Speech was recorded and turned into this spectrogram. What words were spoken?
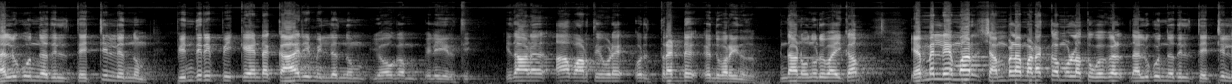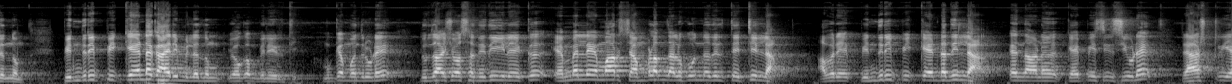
നൽകുന്നതിൽ തെറ്റില്ലെന്നും പിന്തിരിപ്പിക്കേണ്ട കാര്യമില്ലെന്നും യോഗം വിലയിരുത്തി. ഇതാണ് ആ വാർത്തയുടെ ഒരു ത്രെഡ് എന്ന് പറയുന്നത്. എന്താണ്? ഒന്നുകൂടി വായിക്കാം. എം എൽ എമാർ ശമ്പളമടക്കമുള്ള തുകകൾ നൽകുന്നതിൽ തെറ്റില്ലെന്നും പിന്തിരിപ്പിക്കേണ്ട കാര്യമില്ലെന്നും യോഗം വിലയിരുത്തി. മുഖ്യമന്ത്രിയുടെ ദുരിതാശ്വാസ നിധിയിലേക്ക് എം എൽ എമാർ ശമ്പളം നൽകുന്നതിൽ തെറ്റില്ല. അവരെ പിന്തിരിപ്പിക്കേണ്ടതില്ല എന്നാണ് കെ പി സി സിയുടെ രാഷ്ട്രീയ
